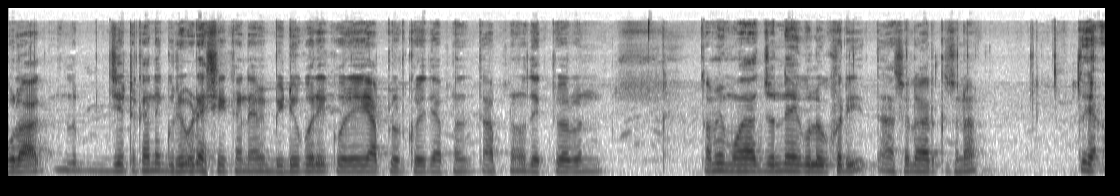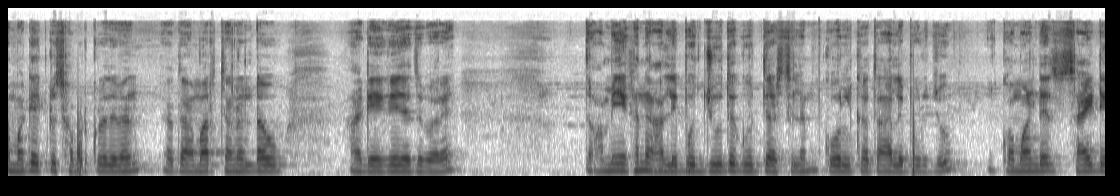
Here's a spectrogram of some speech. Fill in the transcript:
ব্লগ যেখানে ঘুরে বেড়াই, সেখানে আমি ভিডিও করে করে আপলোড করে দিই। আপনার, আপনারাও দেখতে পারবেন। তো আমি মজার জন্য এগুলো করি, আসলে আর কিছু না। তো আমাকে একটু সাপোর্ট করে দেবেন, যাতে আমার চ্যানেলটাও আগে এগিয়ে যেতে পারে। তো আমি এখানে আলিপুর জুতে ঘুরতে আসছিলাম, কলকাতা আলিপুর জু। কমান্ডের সাইডে,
